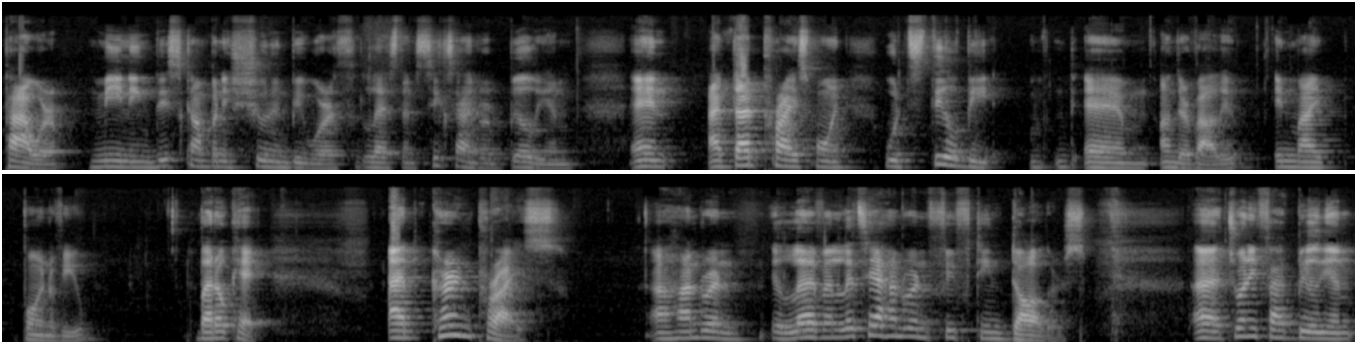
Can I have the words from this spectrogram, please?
power, meaning this company shouldn't be worth less than 600 billion and at that price point would still be um, undervalued in my point of view. But okay, at current price, 111, let's say 115 dollars, uh, 25 billion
